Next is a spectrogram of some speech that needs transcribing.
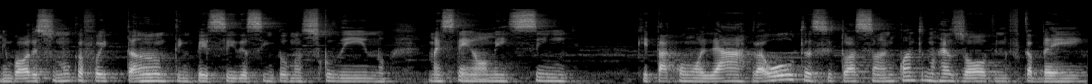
Embora isso nunca foi tanto empecilho assim para o masculino, mas tem homens sim que está com um olhar para outra situação, enquanto não resolve, não fica bem.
